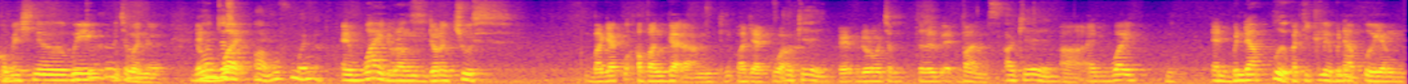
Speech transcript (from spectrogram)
conventional way ke Betul, macam betul. mana? Diorang And just why ah, movement lah. and why diorang diorang choose bagi aku avant-garde lah bagi aku lah. Okay. Eh, Diorang macam terlalu advance. Okay. Ah, and why and benda apa particular benda apa yang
